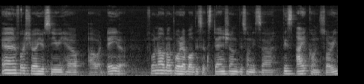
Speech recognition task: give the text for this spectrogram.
And for sure you see we have our data for now don't worry about this extension. This one is uh, this icon sorry.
